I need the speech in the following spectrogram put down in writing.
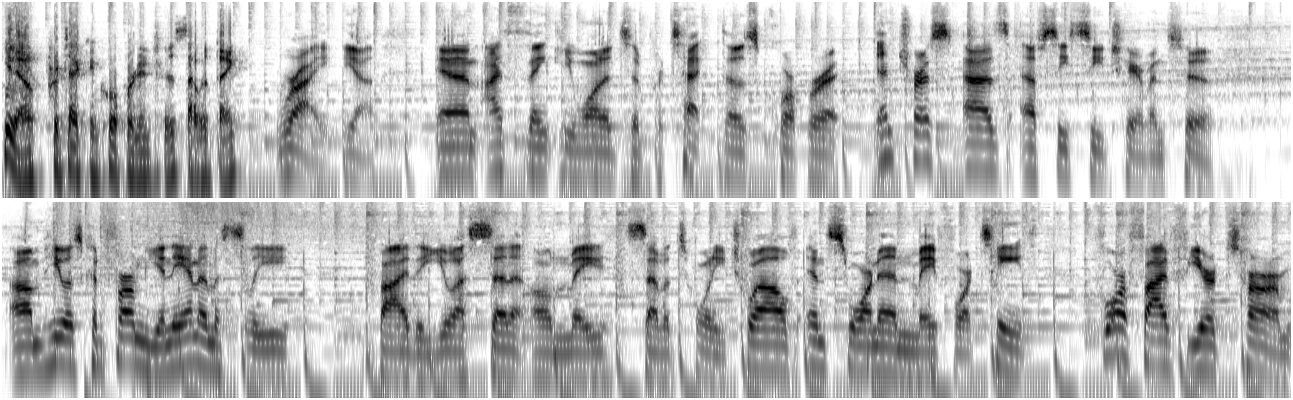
you know protecting corporate interests. I would think. Right. Yeah. And I think he wanted to protect those corporate interests as FCC chairman too. Um, he was confirmed unanimously by the U.S. Senate on May 7, 2012, and sworn in May 14th for a five year term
